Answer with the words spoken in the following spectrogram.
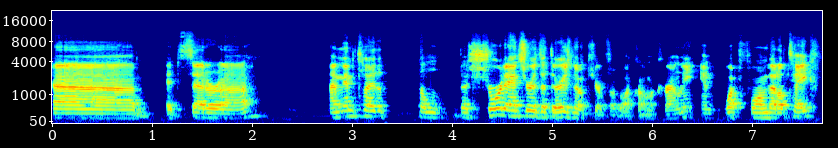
Uh, Etc. I'm going to tell you the the, the short answer is that there is no cure for glaucoma currently. And what form that'll take,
